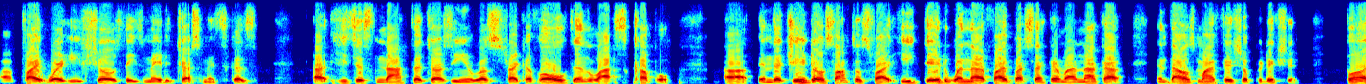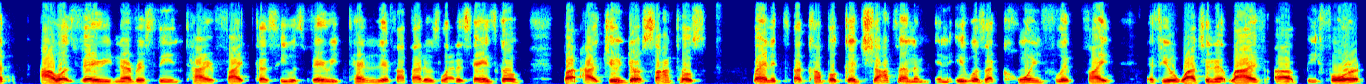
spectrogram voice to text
a fight where he shows that he's made adjustments because uh, he's just not the Jairzinho strike of old in the last couple. Uh, in the Junior Dos Santos fight, he did win that fight by second round knockout, and that was my official prediction. But I was very nervous the entire fight because he was very tentative. I thought he was let his hands go, but uh, Dos Santos landed a couple good shots on him, and it was a coin flip fight. If you were watching it live uh, before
